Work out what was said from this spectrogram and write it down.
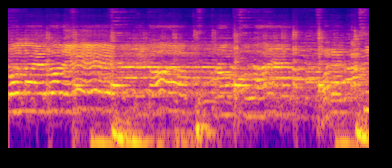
গলায় ধরে পিতা পুত্র গলায় ধরে কাশি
